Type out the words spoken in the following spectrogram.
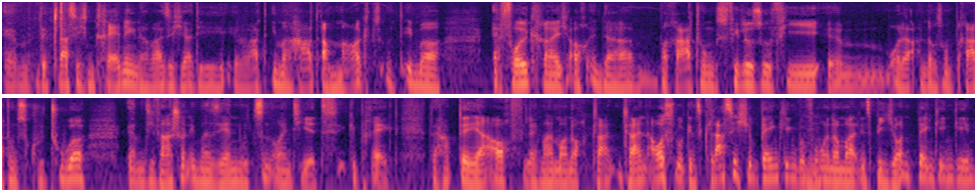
ähm, dem klassischen Training, da weiß ich ja, die wart immer hart am Markt und immer erfolgreich auch in der Beratungsphilosophie ähm, oder anderes und Beratungskultur, ähm, die war schon immer sehr nutzenorientiert geprägt. Da habt ihr ja auch, vielleicht machen wir noch einen kleinen Ausflug ins klassische Banking, bevor mhm. wir nochmal ins Beyond Banking gehen.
